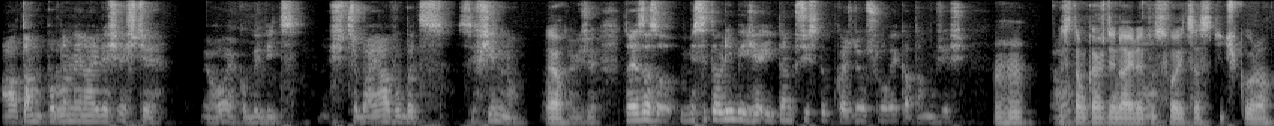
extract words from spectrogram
A tam podle mě najdeš ještě, jo, jakoby víc, než třeba já vůbec si všimnu. Jo. Takže to je zase, mi si to líbí, že i ten přístup každého člověka tam můžeš. Mm-hmm. Že tam každý najde no. tu svoji cestičku, no.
